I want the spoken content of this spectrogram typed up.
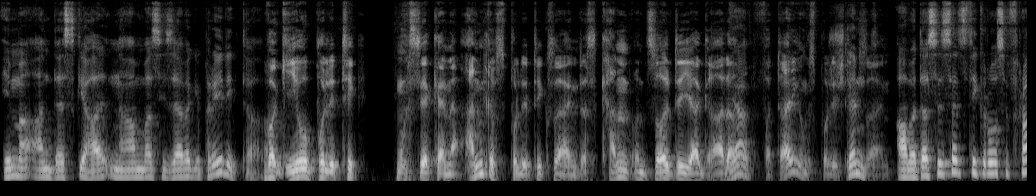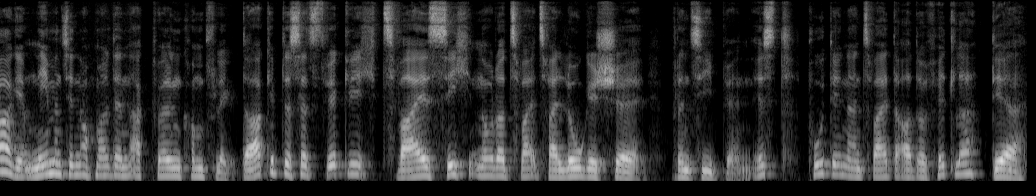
immer an das gehalten haben, was sie selber gepredigt haben. Aber Geopolitik muss ja keine Angriffspolitik sein. Das kann und sollte ja gerade ja, auch Verteidigungspolitik stimmt. sein. Aber das ist jetzt die große Frage. Nehmen Sie nochmal den aktuellen Konflikt. Da gibt es jetzt wirklich zwei Sichten oder zwei, zwei logische Prinzipien. Ist Putin ein zweiter Adolf Hitler, der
